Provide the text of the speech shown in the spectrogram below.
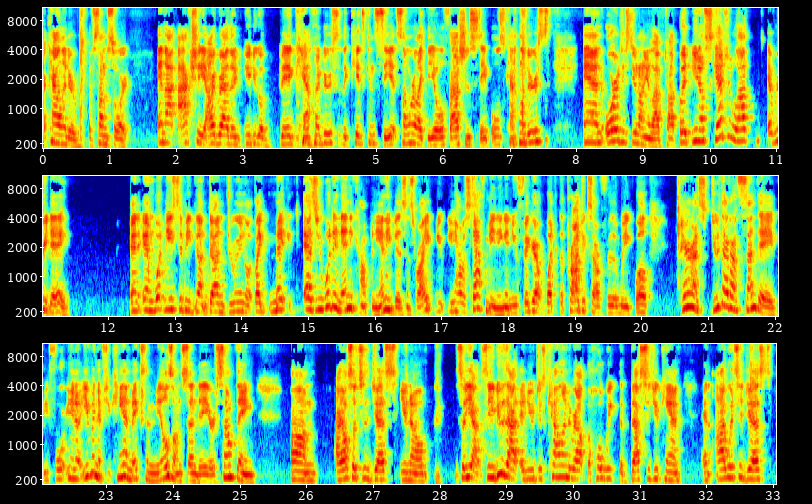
a calendar of some sort and I actually I'd rather you do a big calendar so the kids can see it somewhere like the old fashioned Staples calendars, and or just do it on your laptop. But you know, schedule out every day, and and what needs to be done, during the, like make as you would in any company, any business, right? You you have a staff meeting and you figure out what the projects are for the week. Well, parents do that on Sunday before you know even if you can make some meals on Sunday or something. Um, I also suggest you know so yeah, so you do that and you just calendar out the whole week the best as you can. And I would suggest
